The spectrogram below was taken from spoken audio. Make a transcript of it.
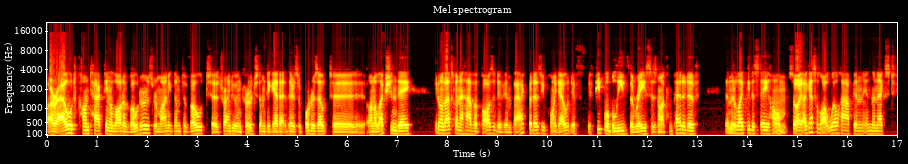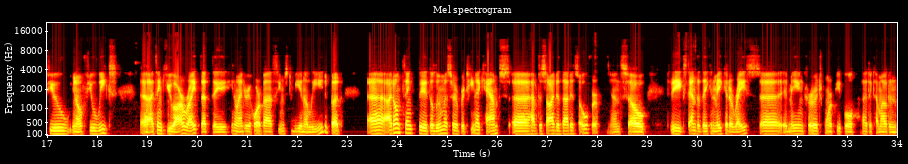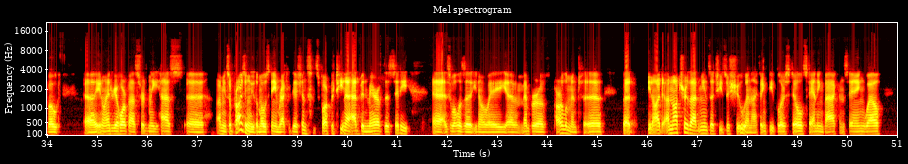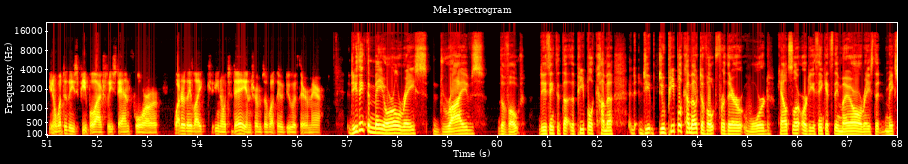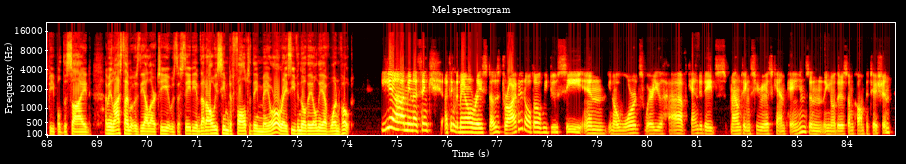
are out contacting a lot of voters, reminding them to vote, uh, trying to encourage them to get their supporters out to on election day, you know, that's going to have a positive impact. But as you point out, if if people believe the race is not competitive, then they're likely to stay home. So I, I guess a lot will happen in the next few, you know, few weeks. Uh, I think you are right that the you know Andrea Horwath seems to be in a lead, but uh, I don't think the the Loomis or Bratina camps uh, have decided that it's over, and so to the extent that they can make it a race, uh, it may encourage more people uh, to come out and vote. Uh, you know, Andrea Horwath certainly has, I mean, surprisingly, the most name recognition since Bob Bratina had been mayor of the city, as well as a you know a, member of parliament. but you know, I, am not sure that means that she's a shoe in. I think people are still standing back and saying, well, you know, what do these people actually stand for? What are they like, you know, today in terms of what they would do if they were mayor? Do you think the mayoral race drives the vote? Do you think that the, the people come out? Do, do people come out to vote for their ward councillor, or do you think it's the mayoral race that makes people decide? I mean, last time it was the LRT, it was the stadium. That always seemed to fall to the mayoral race, even though they only have one vote. Yeah, I mean, I think I think the mayoral race does drive it. Although we do see in you know wards where you have candidates mounting serious campaigns, and you know there's some competition.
